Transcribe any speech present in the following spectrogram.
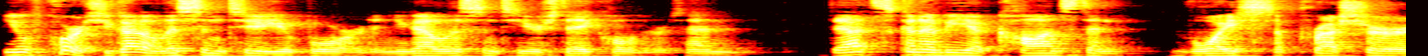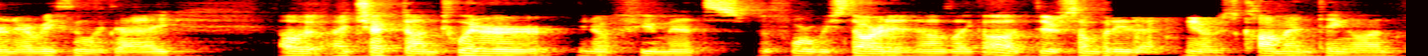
you of course you got to listen to your board and you got to listen to your stakeholders and that's going to be a constant voice of pressure and everything like that. I I checked on Twitter, you know, a few minutes before we started, and I was like, oh, there's somebody that you know is commenting on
